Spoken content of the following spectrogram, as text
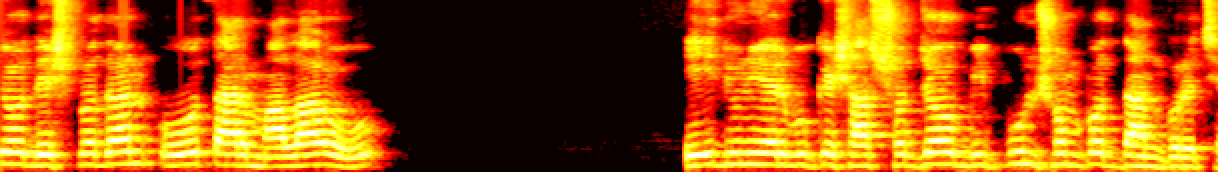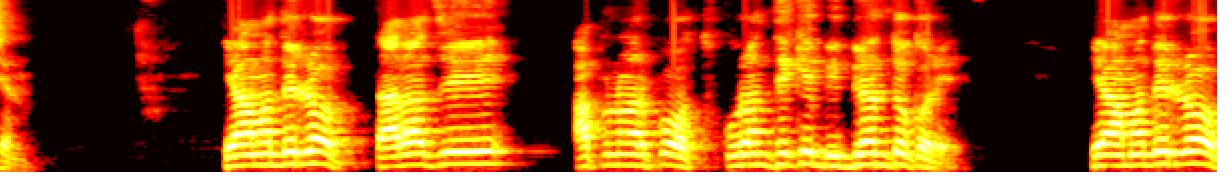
তো দেশ প্রধান ও তার মালাও এই দুনিয়ার বুকে সাজসজ্জা বিপুল সম্পদ দান করেছেন। হে আমাদের রব, তারা যে আপনার পথ কোরআন থেকে বিভ্রান্ত করে, হে আমাদের রব,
